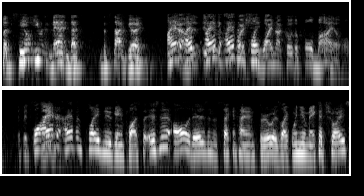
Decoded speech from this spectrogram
but still, even then, that's that's not good. I, yeah, I, it I, begs I the haven't question, played. why not go the full mile if it's Well, I there? haven't, I haven't played New Game Plus, but isn't it all it is in the second time through is like when you make a choice,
